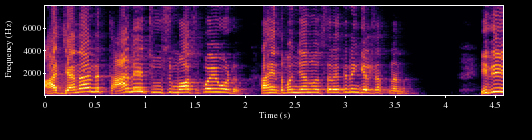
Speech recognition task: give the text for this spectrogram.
ఆ జనాన్ని తానే చూసి మోసపోయేవాడు. ఆ ఇంతమంది జనం వస్తారైతే నేను గెలిచేస్తున్నాను. ఇది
